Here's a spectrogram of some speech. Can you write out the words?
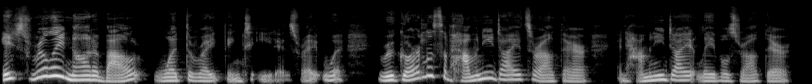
it's really not about what the right thing to eat is, right? Regardless of how many diets are out there and how many diet labels are out there,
